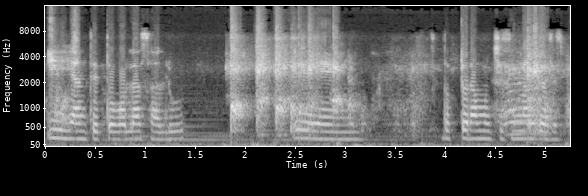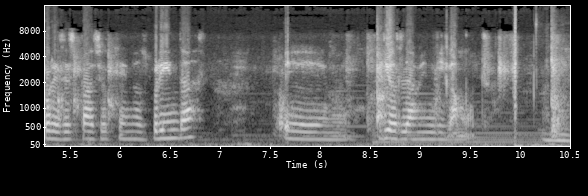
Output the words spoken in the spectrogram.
y ante todo la salud. Eh, doctora, muchísimas gracias por ese espacio que nos brindas. Eh, Dios la bendiga mucho. Amén,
